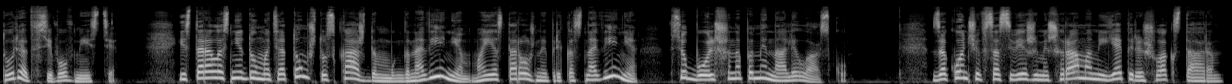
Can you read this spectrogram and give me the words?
то ли от всего вместе. и старалась не думать о том, что с каждым мгновением мои осторожные прикосновения все больше напоминали ласку. Закончив со свежими шрамами, я перешла к старым.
